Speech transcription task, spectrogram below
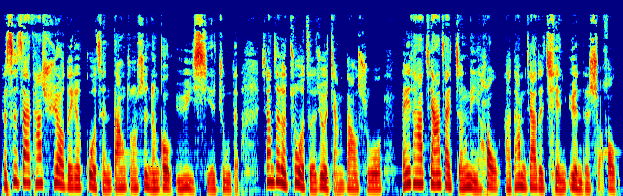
可是，在他需要的一个过程当中，是能够予以协助的。像这个作者就讲到说，诶，他家在整理后啊，他们家的前院的时候。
